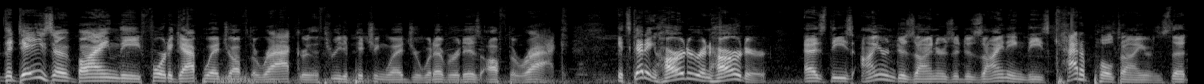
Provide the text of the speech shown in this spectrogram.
the days of buying the four to gap wedge off the rack or the three to pitching wedge or whatever it is off the rack, it's getting harder and harder as these iron designers are designing these catapult irons that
